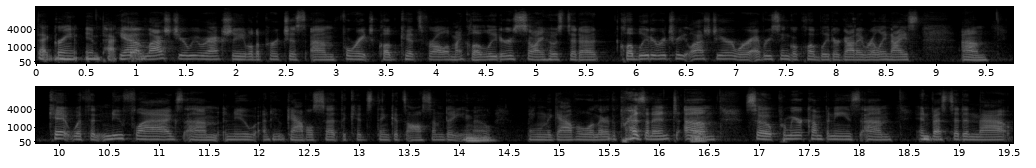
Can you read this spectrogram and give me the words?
that grant impacted. Yeah, last year we were actually able to purchase um, 4-H club kits for all of my club leaders. So I hosted a club leader retreat last year where every single club leader got a really nice um, kit with the new flags, um, a new a new gavel set. The kids think it's awesome to you know bang the gavel when they're the president. Um, So premier companies um, invested in that.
